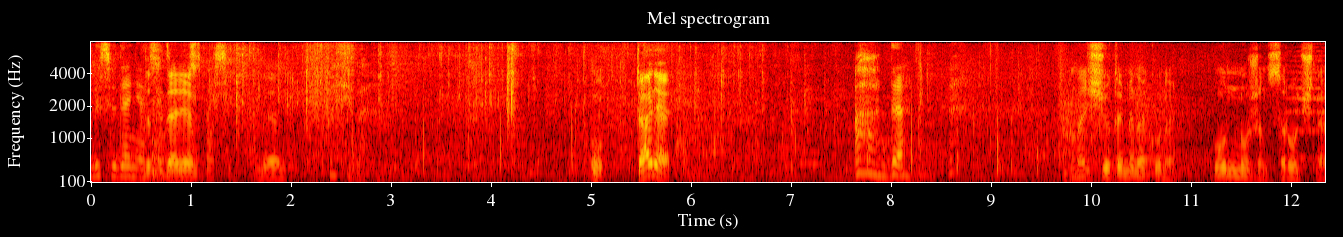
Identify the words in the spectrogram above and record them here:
До свидания. До свидания. Спасибо. Да. Спасибо. О, Таня, А, да. насчет аминокона. Он нужен срочно.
